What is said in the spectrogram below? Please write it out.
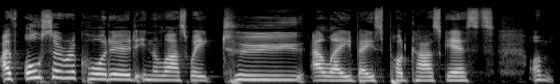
I've also recorded in the last week two LA based podcast guests. Um,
